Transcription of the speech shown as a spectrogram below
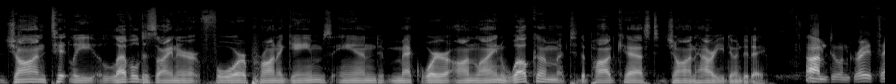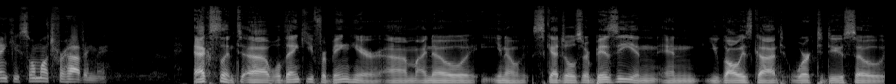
John Titley, level designer for Piranha Games and MechWarrior Online. Welcome to the podcast, John. How are you doing today? I'm doing great. Thank you so much for having me. Excellent. Uh, well, thank you for being here. Um, I know you know schedules are busy, and and you've always got work to do. So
